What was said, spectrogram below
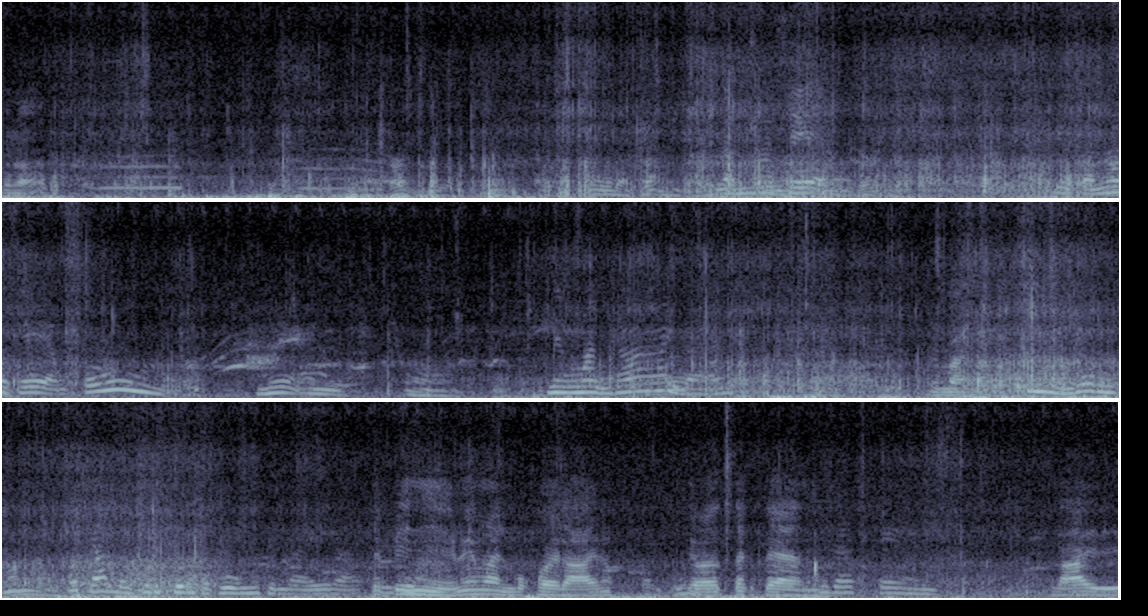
พี่น้องลำหน้าแท่เกี่ยวกับหน้าแท่ปุ้มแม่อันอ่าเมียงมันได้ได้ไม่มันอืมเรื่งเขาเขาจับเลยขึ้นขึ้นกระทุงเป็นไรล่ะแต่ปีนี้ไม่มันบ่ค่อยร้ายเนาะเดี๋ยวตักแตนไม่ได้แตนร้ายดิ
